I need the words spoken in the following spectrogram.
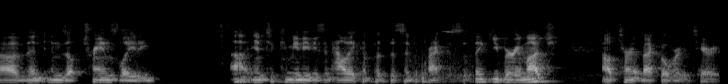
uh, then ends up translating uh, into communities and how they can put this into practice. So thank you very much. I'll turn it back over to Terry.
